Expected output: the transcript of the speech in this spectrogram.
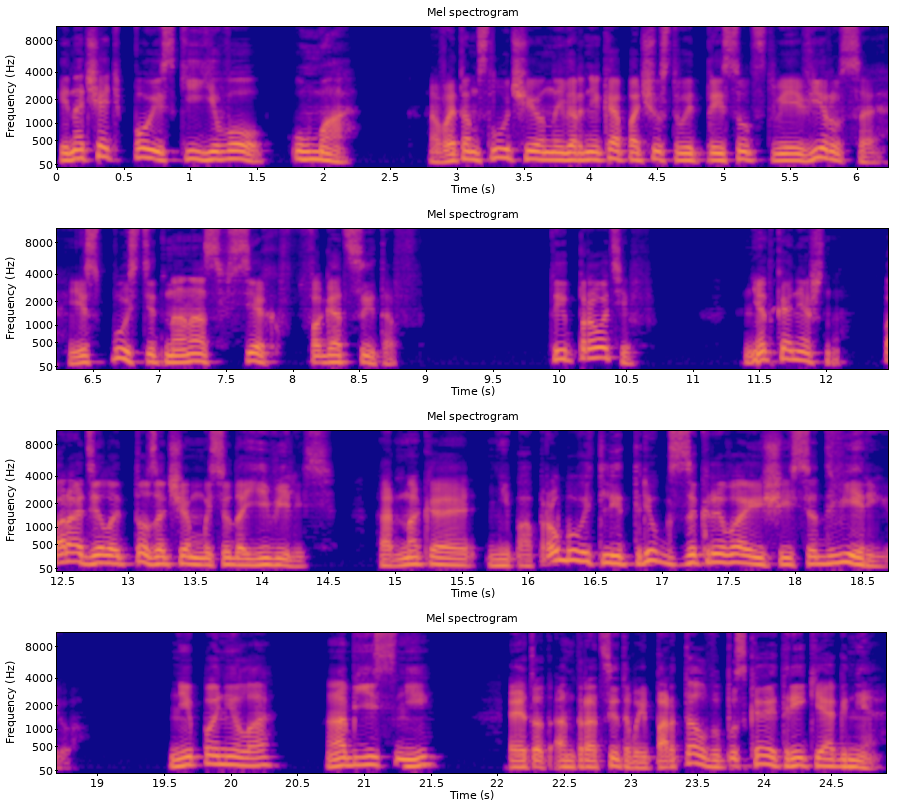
и начать поиски его ума. В этом случае он наверняка почувствует присутствие вируса и спустит на нас всех фагоцитов. Ты против? Нет, конечно. Пора делать то, зачем мы сюда явились. Однако не попробовать ли трюк с закрывающейся дверью? Не поняла. Объясни. Этот антрацитовый портал выпускает реки огня,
